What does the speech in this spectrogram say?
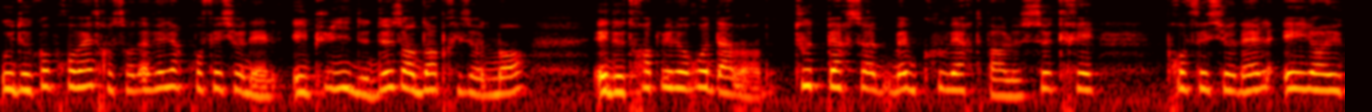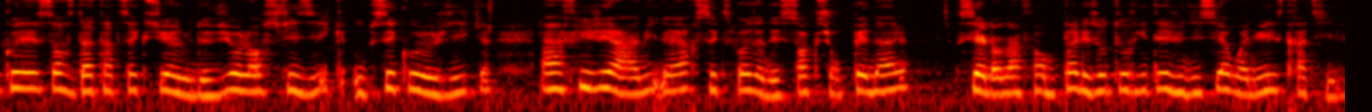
ou de compromettre son avenir professionnel, est puni de deux ans d'emprisonnement et de 30 000 euros d'amende. Toute personne, même couverte par le secret professionnel, ayant eu connaissance d'atteintes sexuelles ou de violences physiques ou psychologiques infligées à un mineur s'expose à des sanctions pénales si elle n'en informe pas les autorités judiciaires ou administratives,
